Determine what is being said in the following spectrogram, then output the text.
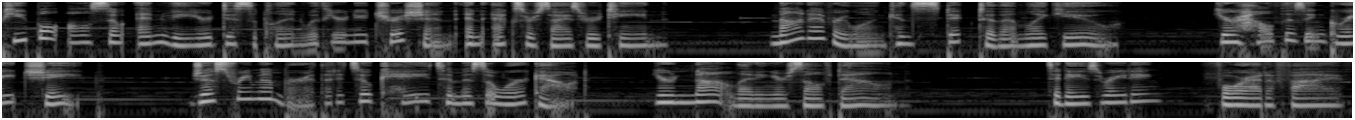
People also envy your discipline with your nutrition and exercise routine. Not everyone can stick to them like you. Your health is in great shape. Just remember that it's okay to miss a workout. You're not letting yourself down. Today's rating 4 out of 5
